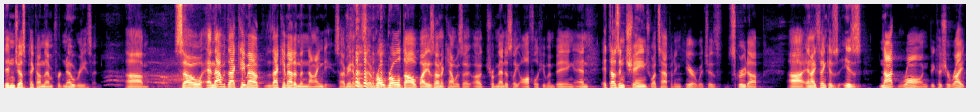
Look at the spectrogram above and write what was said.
didn't just pick on them for no reason. Um, so, and that that came out that came out in the '90s. I mean, it was uh, Roald Dahl, by his own account, was a, a, tremendously awful human being, and it doesn't change what's happening here, which is screwed up, uh, and I think is is not wrong because you're right.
